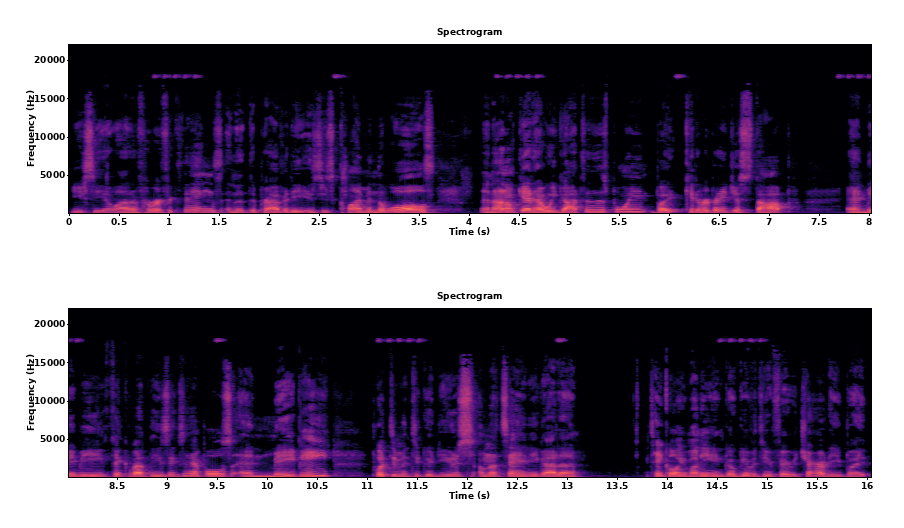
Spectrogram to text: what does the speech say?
you see a lot of horrific things, and the depravity is just climbing the walls and I don't get how we got to this point, but can everybody just stop and maybe think about these examples and maybe put them into good use? I'm not saying you got to take all your money and go give it to your favorite charity, but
